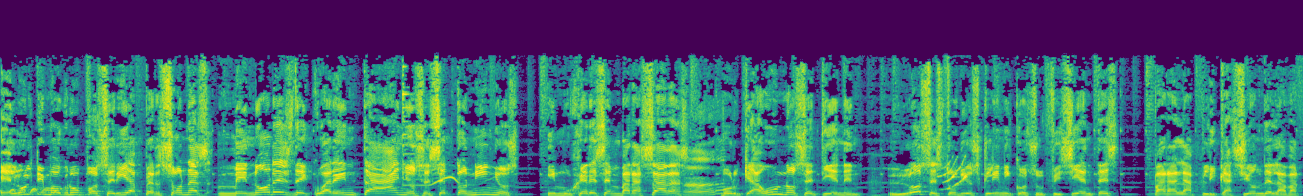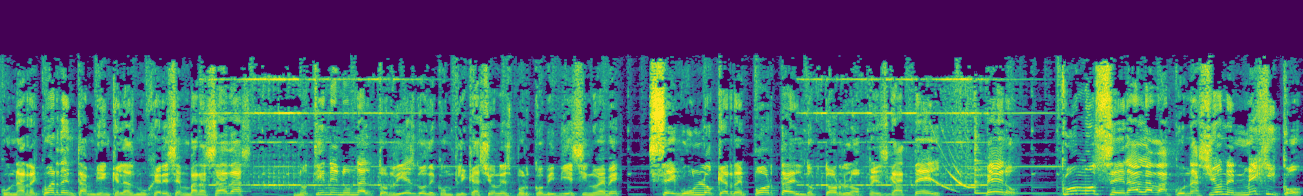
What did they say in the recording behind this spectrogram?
El último grupo sería personas menores de 40 años, excepto niños, y mujeres embarazadas, porque aún no se tienen los estudios clínicos suficientes para la aplicación de la vacuna. Recuerden también que las mujeres embarazadas no tienen un alto riesgo de complicaciones por COVID-19, según lo que reporta el doctor López Gatel. Pero, ¿cómo será la vacunación en México?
